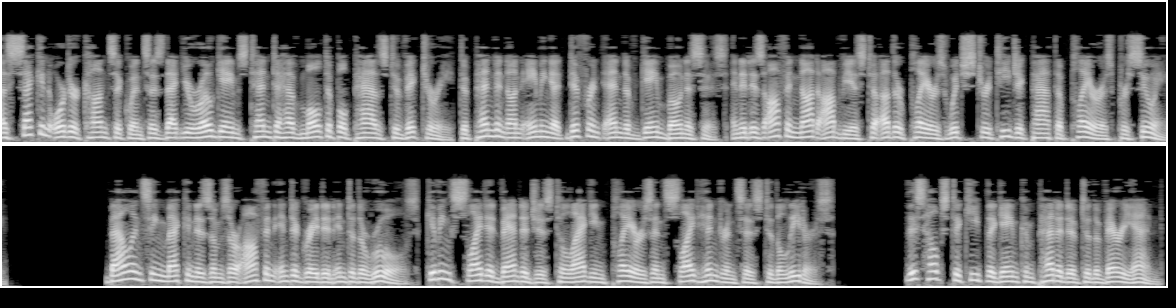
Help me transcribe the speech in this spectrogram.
A second-order consequence is that Eurogames tend to have multiple paths to victory dependent on aiming at different end-of-game bonuses and it is often not obvious to other players which strategic path a player is pursuing. Balancing mechanisms are often integrated into the rules, giving slight advantages to lagging players and slight hindrances to the leaders. This helps to keep the game competitive to the very end.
